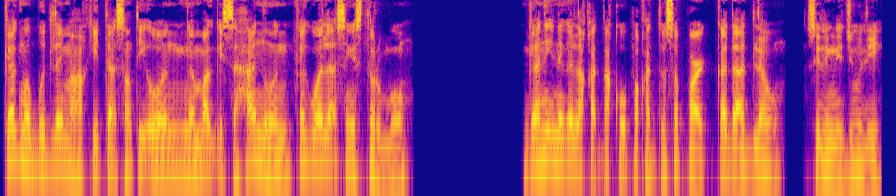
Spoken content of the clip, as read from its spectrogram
Kag mabudlay makakita sang tion nga mag-isahanon kag wala sing istorbo. Gani nagalakat ako pakadto sa park kada adlaw, siling ni Julie.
